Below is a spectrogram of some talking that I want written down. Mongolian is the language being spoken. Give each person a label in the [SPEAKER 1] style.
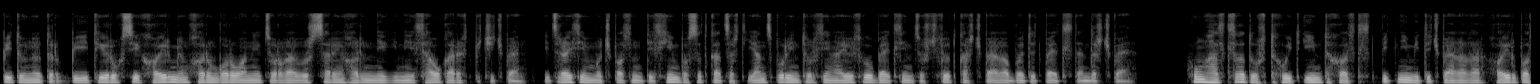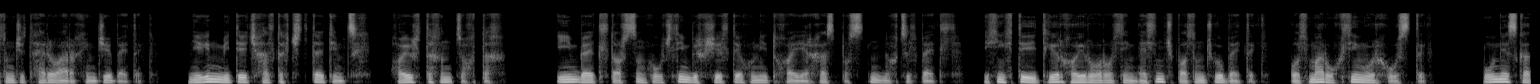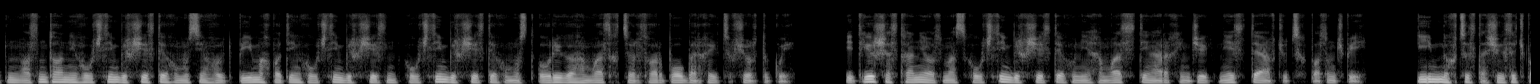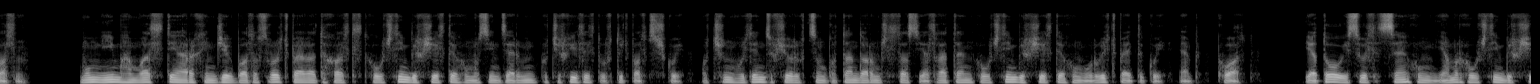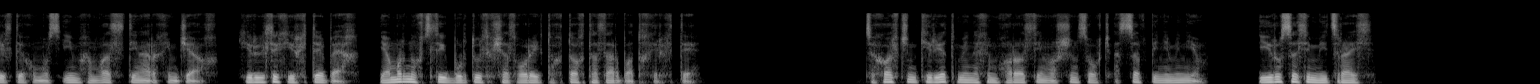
[SPEAKER 1] Бид өнөөдөр би эдгээр үгсийг 2023 оны 6 өр сарын 21-ний 5 гарагт бичиж байна. Израилийн муж болон дэлхийн бусад газарт янз бүрийн төрлийн аюулгүй байдлын зөрчлүүд гарч байгаа бодит байдалд амьдарч байна. Хүн халдлагад өртөх үед ийм тохиолдолд бидний мэдэж байгаагаар хоёр боломжит хариу арга хэмжээ байдаг. Нэг нь мэдээж халдагчдтай тэмцэх, хоёр дахь нь зүхтах. Ийм байдалд орсон хөгжлийн бэрхшээлтэй хүний тухай ярихаас бусад нь нөхцөл байдал. Ихэнхдээ эдгээр хоёр уруулын аль нь ч боломжгүй байдаг. Улмаар үхлийн өрх үүсдэг. Үүнээс гадна олон тооны хөгжлийн бэрхшээлтэй хүмүүсийн хувьд бие махбодын хөгжлийн бэрхшээл нь хөгжлийн бэрхшээлтэй хүмүүст өөрийгөө хамгаалах зорилгоор буу барихыг зөвшөөрдөггүй. Эдгээр шалтгааны улмаас хөгжлийн бэрхшээлтэй хүний хамгаалалтын арга хэмжээг нээлттэй авч үзэх боломж бий. Ийм нөхцөлд ашиглаж болно. Мөн ийм хамгаалалтын арга хэмжээг боловсруулж байгаа тохиолдолд хөгжлийн бэрхшээлтэй хүмүүсийн зарим нь хүчирхийлэлд өртөж болцсошгүй. Учир нь хүлээн зөвшөөрөгдсөн гутаанд оромжлолоос ялгаатай нь хөгжлийн бэрхшээлтэй хүн үргэлж байдаггүй. Амп. Quote ядуу эсвэл сайн хүн ямар хөгжлийн бэрхшээлтэй хүмүүс ийм хамгаалалтын арга хэмжээ авах, хэрэглэх хэрэгтэй байх, ямар нөхцөлийг бүрдүүлэх шалгуурыг тогтоох талаар бодох хэрэгтэй. Зохиолч нь Кириат Менахем хорооллын оршин суугч Асаф Бенемин юм. Иерусалим, Израиль,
